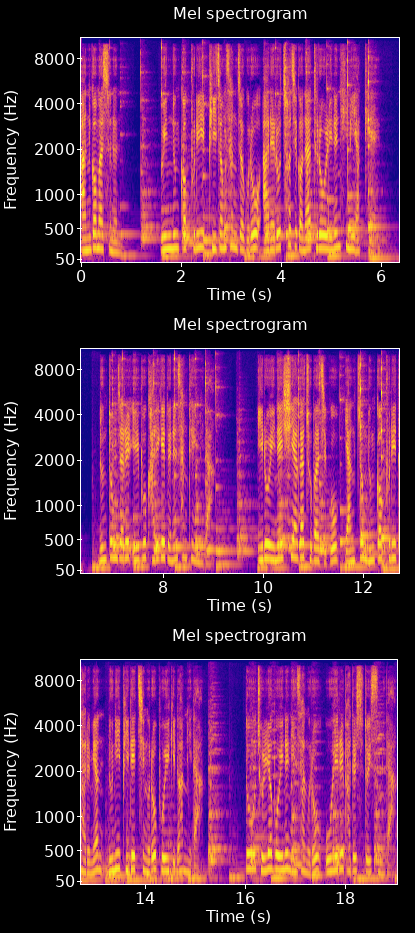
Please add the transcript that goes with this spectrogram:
안검하수는 윗눈꺼풀이 비정상적으로 아래로 처지거나 들어올리는 힘이 약해 눈동자를 일부 가리게 되는 상태입니다. 이로 인해 시야가 좁아지고 양쪽 눈꺼풀이 다르면 눈이 비대칭으로 보이기도 합니다. 또 졸려 보이는 인상으로 오해를 받을 수도 있습니다.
